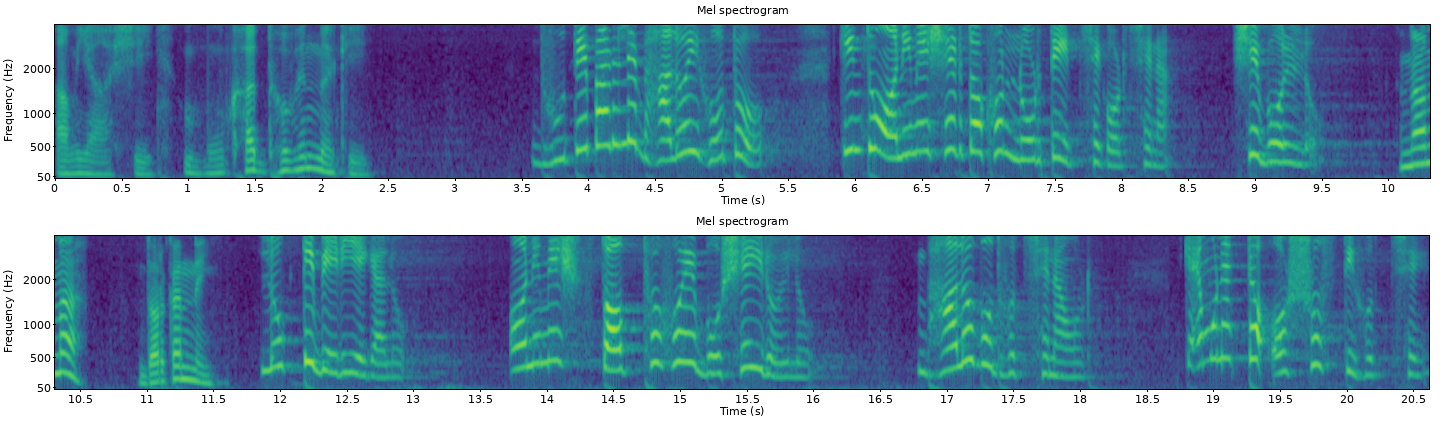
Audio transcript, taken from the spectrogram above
আমি আসি। মুখ হাত ধোবেন নাকি? ধুতে পারলে ভালোই হতো। কিন্তু অনিমেষের তখন নড়তে ইচ্ছে করছে না। সে বলল না না দরকার নেই। লোকটি বেরিয়ে গেল। অনিমেষ স্তব্ধ হয়ে বসেই রইল। ভালো বোধ হচ্ছে না ওর। কেমন একটা অস্বস্তি হচ্ছে।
